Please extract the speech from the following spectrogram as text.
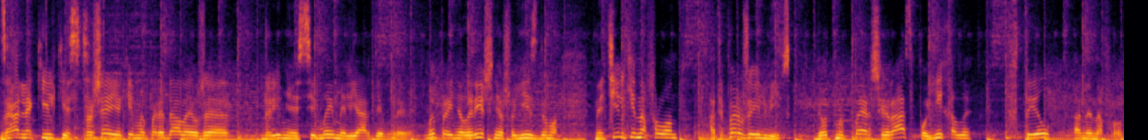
Загальна кількість грошей, які ми передали, вже дорівнює 7 мільярдів гривень. Ми прийняли рішення, що їздимо не тільки на фронт, а тепер вже і Львівський. І от ми перший раз поїхали тил, а не на фронт.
